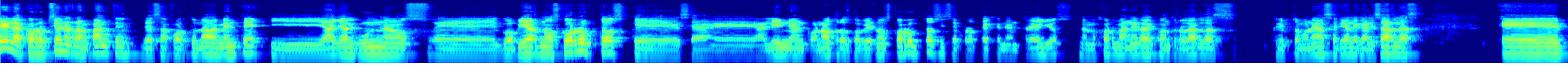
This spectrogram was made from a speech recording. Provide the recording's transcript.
Sí, la corrupción es rampante, desafortunadamente, y hay algunos eh, gobiernos corruptos que se eh, alinean con otros gobiernos corruptos y se protegen entre ellos. La mejor manera de controlar las criptomonedas sería legalizarlas. Eh,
